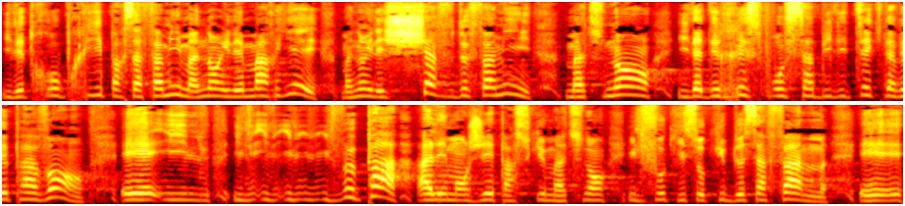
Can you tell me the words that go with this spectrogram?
Il est trop pris par sa famille. Maintenant, il est marié. Maintenant, il est chef de famille. Maintenant, il a des responsabilités qu'il n'avait pas avant. Et il ne veut pas aller manger parce que maintenant, il faut qu'il s'occupe de sa femme et,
